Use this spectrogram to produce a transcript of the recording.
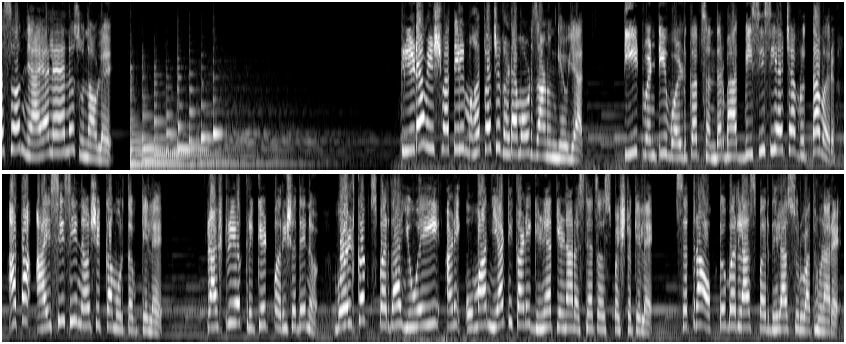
असं न्यायालयानं सुनावलंय. क्रीडा विश्वातील महत्वाची घडामोड जाणून घेऊयात. टी ट्वेंटी वर्ल्ड कप संदर्भात बीसीसीआयच्या वृत्तावर आता आयसीसीनं शिक्कामोर्तब केलंय. राष्ट्रीय क्रिकेट परिषदेनं वर्ल्ड कप स्पर्धा युएई आणि ओमान या ठिकाणी घेण्यात येणार असल्याचं स्पष्ट केलंय. सतरा ऑक्टोबरला स्पर्धेला सुरुवात होणार आहे.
